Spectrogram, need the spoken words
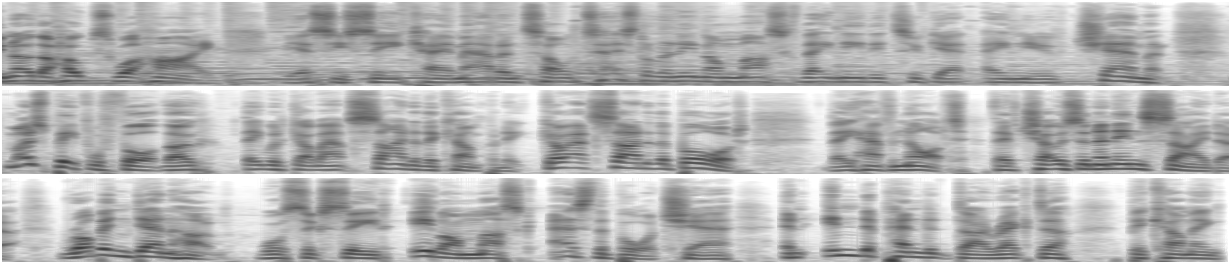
You know, the hopes were high. The SEC came out and told Tesla and Elon Musk they needed to get a new chairman. Most people thought, though, they would go outside of the company, go outside of the board. They have not. They've chosen an insider. Robyn Denholm will succeed Elon Musk as the board chair, an independent director becoming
